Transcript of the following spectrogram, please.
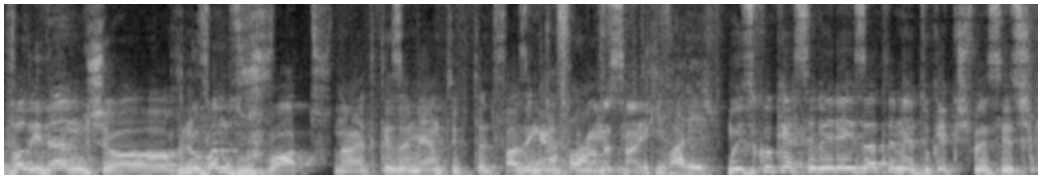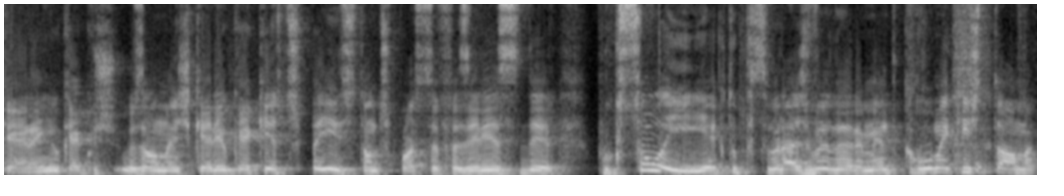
validamos ou renovamos os votos não é, de casamento e, portanto, fazem grandes programações. Mas o que eu quero saber é exatamente o que é que os franceses querem, o que é que os, os alemães querem e o que é que estes países estão dispostos a fazer e a ceder. Porque só aí é que tu perceberás verdadeiramente que rumo é que isto toma.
